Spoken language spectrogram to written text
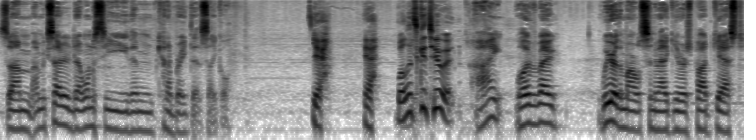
So I'm I'm excited. I want to see them kind of break that cycle. yeah, yeah. Well, let's get to it. All right. Well, everybody, we are the Marvel Cinematic Universe podcast.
